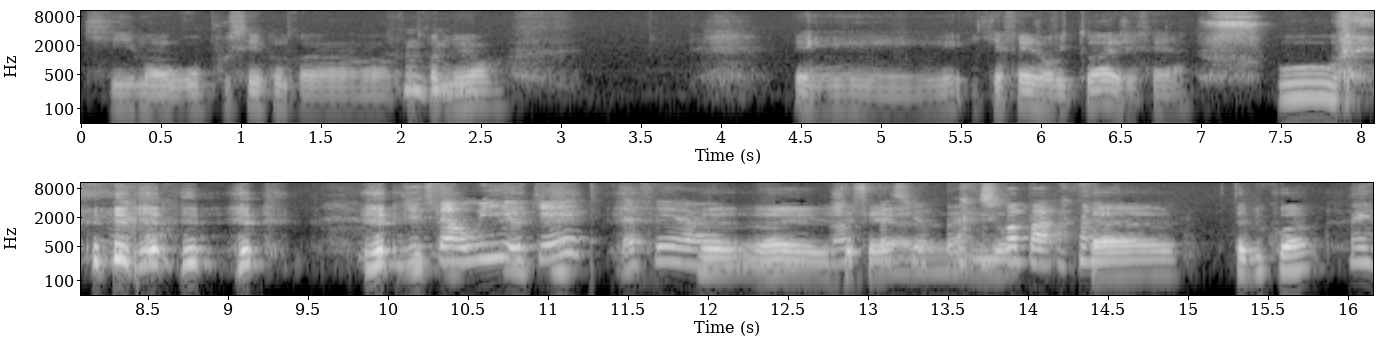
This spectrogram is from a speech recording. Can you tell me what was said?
qui m'a en gros poussé contre, euh, contre le mur. Et, qui a fait j'ai envie de toi et j'ai fait ouh. J'ai dû te faire oui ok. T'as fait euh, Euh, ouais, j'ai fait, pas sûr euh, je crois pas. T'as t'as bu quoi? Oui.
